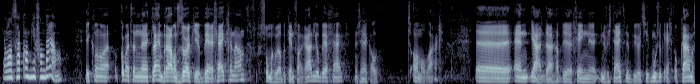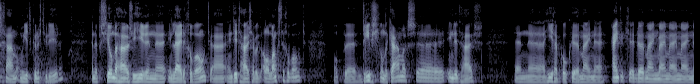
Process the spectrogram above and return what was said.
Ja, want waar kwam je vandaan? Ik kom, kom uit een klein Brabants dorpje, Bergijk genaamd. Sommigen wel bekend van Radio Bergijk. Dan zeg ik altijd, het is allemaal waar. En ja, daar heb je geen universiteit in de buurt. Dus ik moest ook echt op kamers gaan om hier te kunnen studeren. En heb verschillende huizen hier in, eh, in Leiden gewoond. In dit huis heb ik het allerlangste gewoond. Op eh, drie verschillende kamers eh, in dit huis. En hier heb ik ook mijn, eind, mijn, mijn, mijn, mijn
